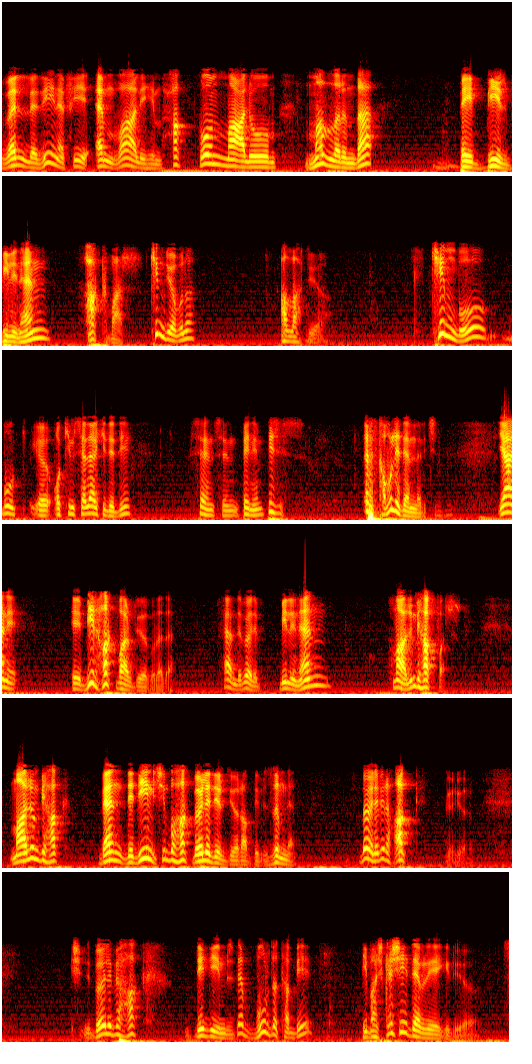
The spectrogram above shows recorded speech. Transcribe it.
vellezine fi emvalihim hakkun malum mallarında bir bilinen hak var. Kim diyor bunu? Allah diyor. Kim bu? Bu e, o kimseler ki dedi sensin, benim, biziz. Evet kabul edenler için. Yani e, bir hak var diyor burada. Hem de böyle bilinen malum bir hak var. Malum bir hak ben dediğim için bu hak böyledir diyor Rabbimiz zımnen. Böyle bir hak görüyorum. Şimdi böyle bir hak dediğimizde burada tabi bir başka şey devreye giriyor.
